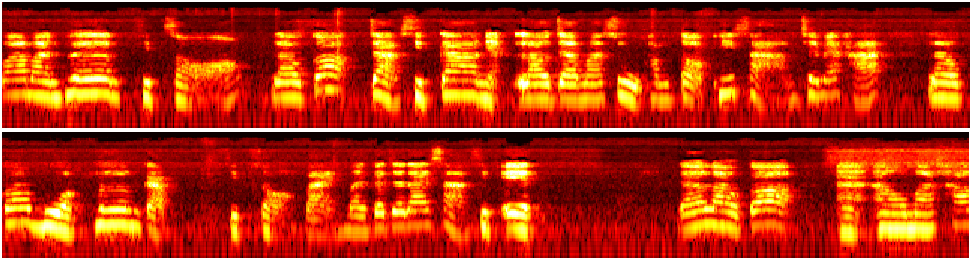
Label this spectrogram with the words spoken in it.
ว่ามันเพิ่ม 12 เราก็จาก 19 เนี่ย เราจะมาสู่คำตอบที่ 3 ใช่ไหมคะ เราก็บวกเพิ่มกับ 12 ไป มันก็จะได้ 31 แล้วเราก็ อะเอามาเข้า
